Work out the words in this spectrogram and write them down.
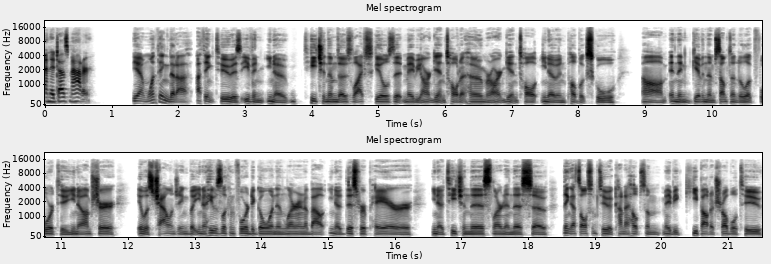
and it does matter. Yeah, and one thing that I, I think too is even, you know, teaching them those life skills that maybe aren't getting taught at home or aren't getting taught, you know, in public school, um, and then giving them something to look forward to. You know, I'm sure it was challenging, but you know, he was looking forward to going and learning about, you know, this repair or, you know, teaching this, learning this. So I think that's awesome too. It kind of helps them maybe keep out of trouble too.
